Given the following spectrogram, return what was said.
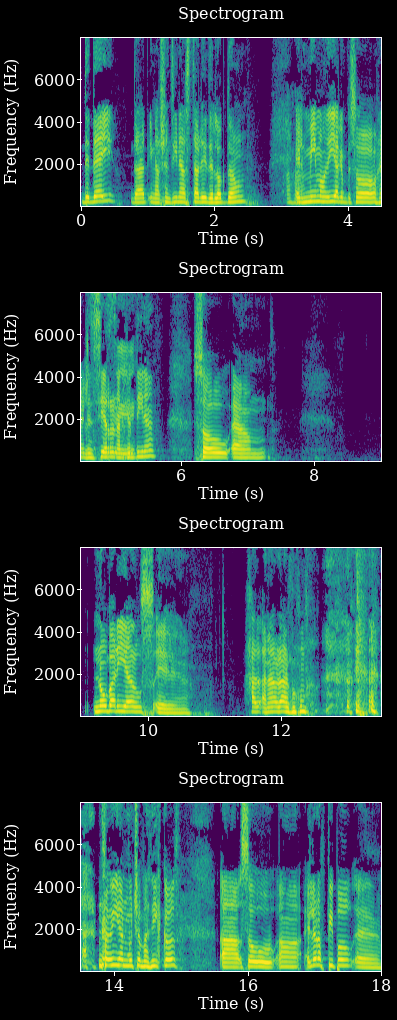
the day that in Argentina started the lockdown. El mismo día que empezó el encierro en. Argentina. So um, nobody else uh, had another album. no habían muchos más discos. Uh, so uh, a lot of people uh,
